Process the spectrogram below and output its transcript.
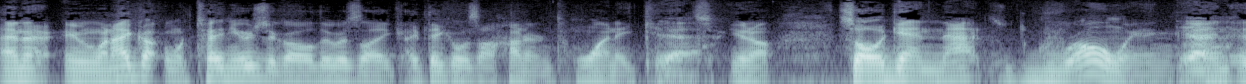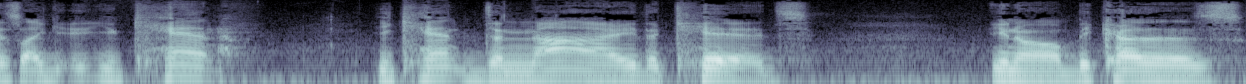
And, I- and when I got well, ten years ago, there was like I think it was 120 kids. Yeah. You know, so again, that's growing, Yeah. and it's like you can't you can't deny the kids, you know, because.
